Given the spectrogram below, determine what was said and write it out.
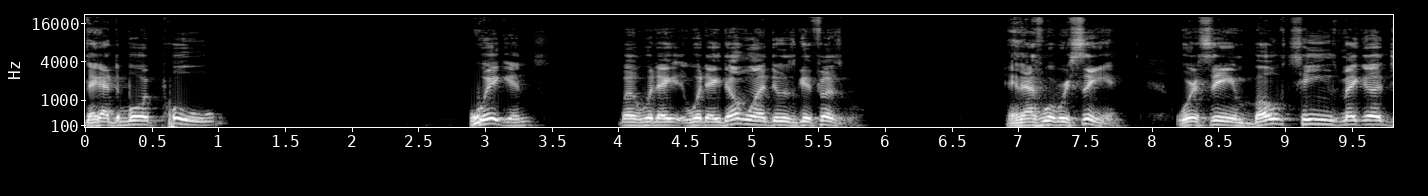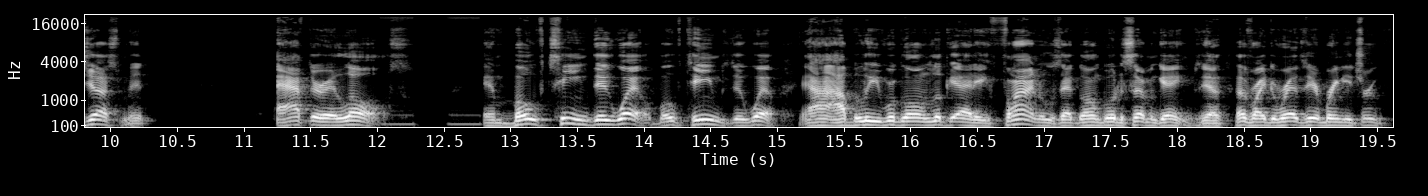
They got the boy Poole, Wiggins, but what they what they don't want to do is get physical, and that's what we're seeing. We're seeing both teams make an adjustment after a loss. And both teams did well. Both teams did well. And I, believe we're going to look at a finals that's going to go to seven games. Yeah, that's right. The Revs here bring you the truth.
